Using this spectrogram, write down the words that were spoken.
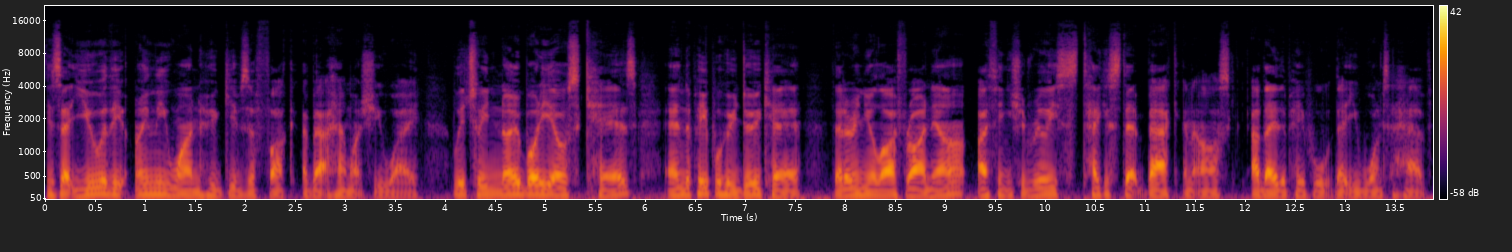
is that you are the only one who gives a fuck about how much you weigh. Literally, nobody else cares. And the people who do care, that are in your life right now, I think you should really take a step back and ask are they the people that you want to have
